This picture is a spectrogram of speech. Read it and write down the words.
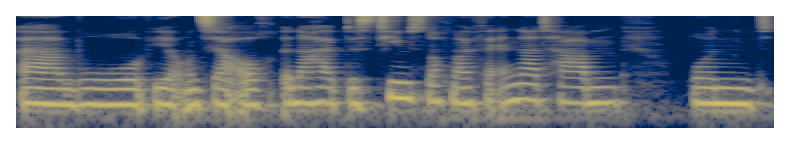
äh, wo wir uns ja auch innerhalb des Teams nochmal verändert haben. Und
